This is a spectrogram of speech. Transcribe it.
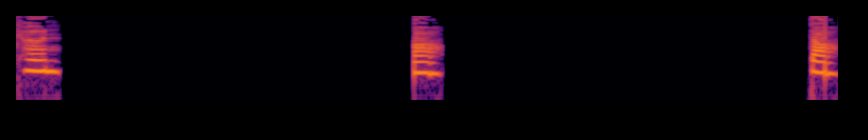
Thích hơn. To. To.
